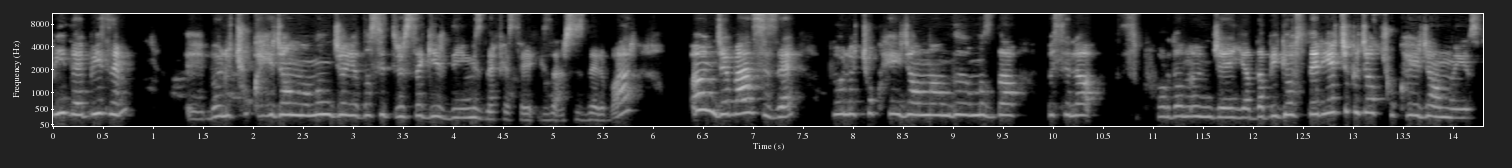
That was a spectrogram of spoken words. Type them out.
bir de bizim e, böyle çok heyecanlanınca ya da strese girdiğimiz nefes egzersizleri var. Önce ben size böyle çok heyecanlandığımızda mesela spordan önce ya da bir gösteriye çıkacağız çok heyecanlıyız.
